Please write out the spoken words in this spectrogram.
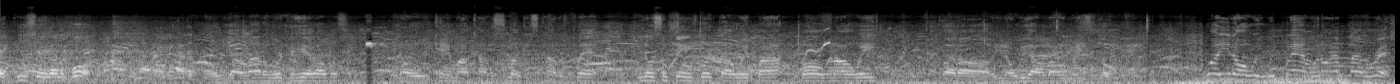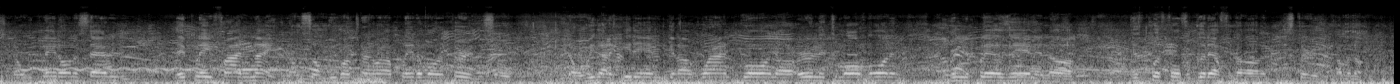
that goose egg on the board. Uh, we got a lot of work ahead of us. You know, we came out kind of sluggish, kind of flat. You know, some things worked our way, the ball went our way, but uh, you know, we got a long ways to go. Well, you know, we, we playing, we don't have a lot of rest. You know, we played on a Saturday. They played Friday night, you know, so we're gonna turn around and play them on Thursday. So, you know, we gotta get in, get our grind going uh, early tomorrow morning, bring the players in, and uh, just put forth a good effort uh, this Thursday coming up.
